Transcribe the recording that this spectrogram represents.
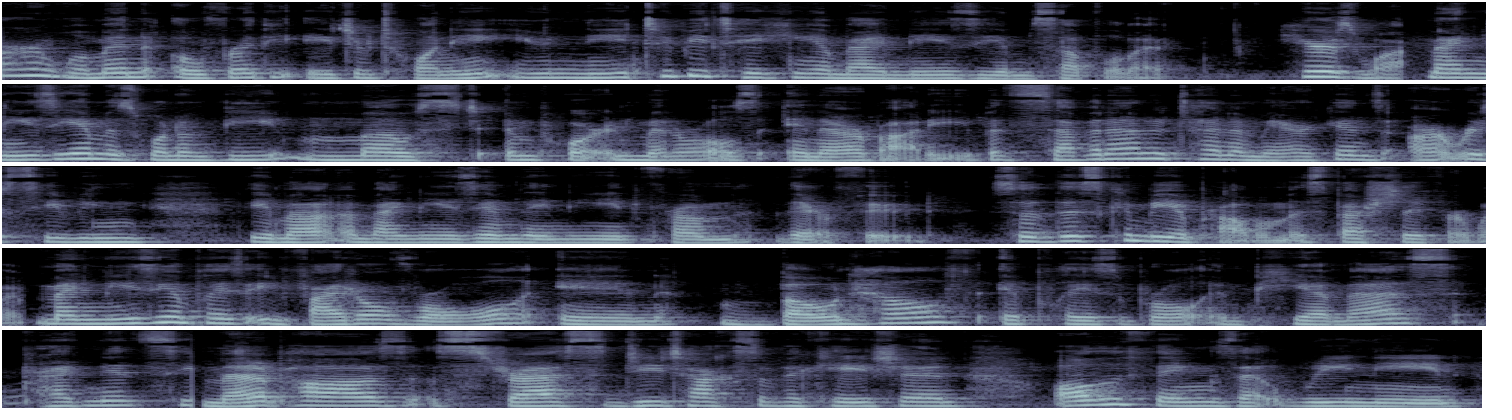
For a woman over the age of 20, you need to be taking a magnesium supplement. Here's why. Magnesium is one of the most important minerals in our body, but 7 out of 10 Americans aren't receiving the amount of magnesium they need from their food. So this can be a problem, especially for women. Magnesium plays a vital role in bone health. It plays a role in PMS, pregnancy, menopause, stress, detoxification, all the things that we need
